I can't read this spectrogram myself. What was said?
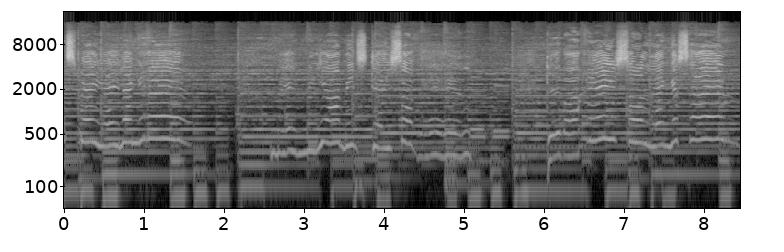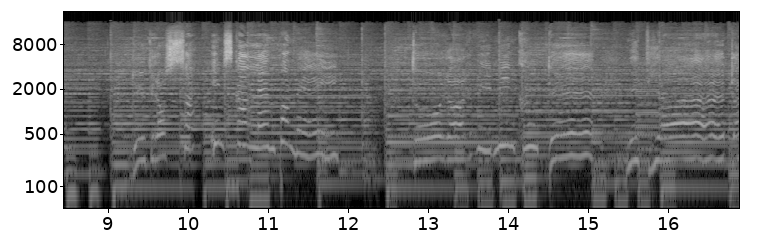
Minns mig ej längre, men jag minns dig så väl. Det var ej så länge sen Du krossa in skallen på mig. Tårar vid min kudde Mitt hjärta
